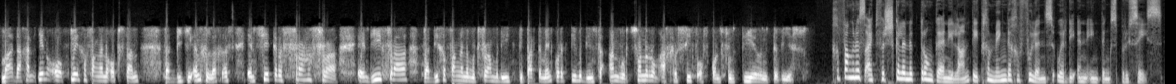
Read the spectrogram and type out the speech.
Maar dan gaan een of twee gevangene opstaan wat bietjie ingelig is en sekere vrae vra en die vrae wat die gevangene moet vra moet die departement korrektiewe korrektiewe dienste antwoord sonder om aggressief of konfronterend te wees. Gevangenes uit verskillende tronke in die land het gemengde gevoelens oor die inentingsproses.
